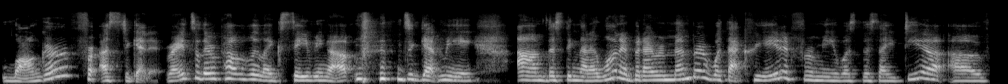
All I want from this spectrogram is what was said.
longer for us to get it right? So they were probably like saving up to get me um, this thing that i wanted. But i remember what that created for me was this idea of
